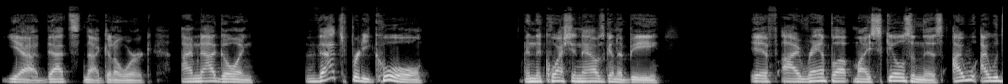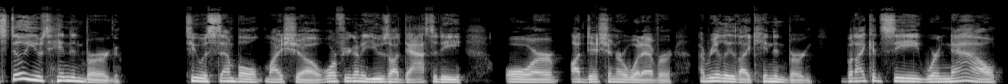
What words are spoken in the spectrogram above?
yeah, that's not going to work. I'm now going, that's pretty cool. And the question now is going to be, if I ramp up my skills in this, I, w- I would still use Hindenburg to assemble my show. Or if you're going to use Audacity or Audition or whatever, I really like Hindenburg. But I could see where now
